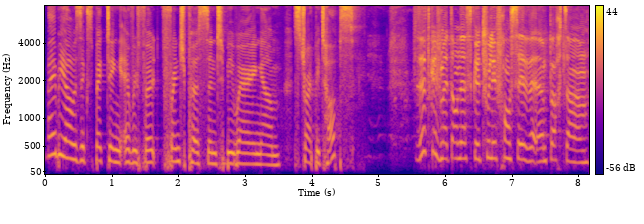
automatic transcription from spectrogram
Maybe I was expecting every French person to be wearing um, stripy tops. Peut-être que je m'attendais à ce que tous les Français portent un,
